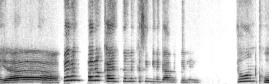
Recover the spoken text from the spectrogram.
yeah. Pero parang canned naman kasing ginagamit nila eh. Ewan ko.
